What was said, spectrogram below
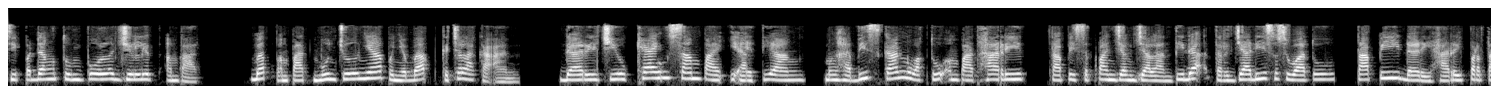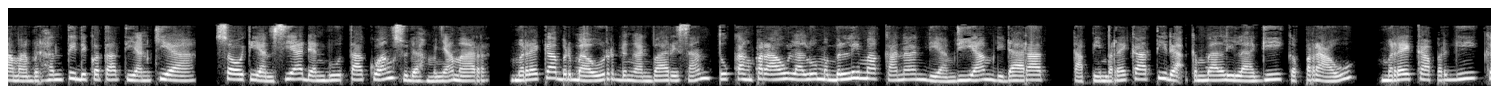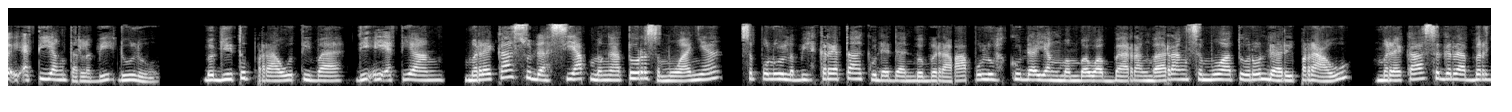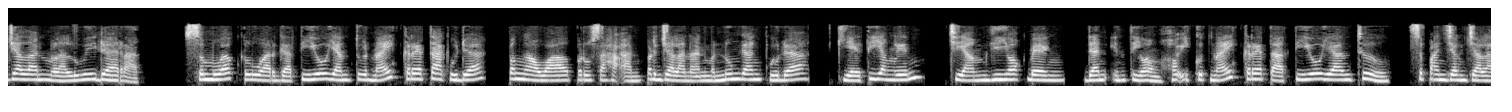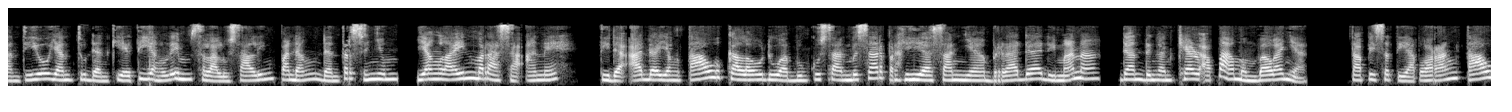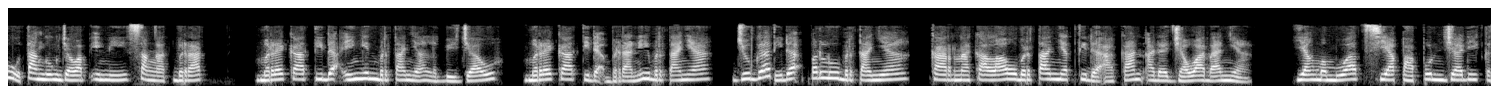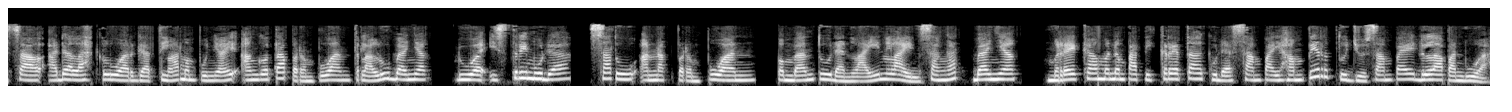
Si Pedang Tumpul Jilid 4 Bab 4 munculnya penyebab kecelakaan. Dari Chiu Kang sampai Ia Tiang, menghabiskan waktu empat hari, tapi sepanjang jalan tidak terjadi sesuatu, tapi dari hari pertama berhenti di kota Tian Kia, So Tian Xia dan Buta Kuang sudah menyamar, mereka berbaur dengan barisan tukang perahu lalu membeli makanan diam-diam di darat, tapi mereka tidak kembali lagi ke perahu, mereka pergi ke Tiang terlebih dulu. Begitu perahu tiba di Tiang, mereka sudah siap mengatur semuanya, sepuluh lebih kereta kuda dan beberapa puluh kuda yang membawa barang-barang semua turun dari perahu, mereka segera berjalan melalui darat. Semua keluarga Tio yang naik kereta kuda, pengawal perusahaan perjalanan menunggang kuda, Kie Tiang Lim, Ciam Giok Beng, dan In Tiong Ho ikut naik kereta Tio Yan Tu. Sepanjang jalan Tio Yan Tu dan Kie Tiang Lim selalu saling pandang dan tersenyum, yang lain merasa aneh, tidak ada yang tahu kalau dua bungkusan besar perhiasannya berada di mana, dan dengan care apa membawanya. Tapi setiap orang tahu tanggung jawab ini sangat berat, mereka tidak ingin bertanya lebih jauh, mereka tidak berani bertanya, juga tidak perlu bertanya, karena kalau bertanya tidak akan ada jawabannya. Yang membuat siapa pun jadi kesal adalah keluarga Tia mempunyai anggota perempuan terlalu banyak, dua istri muda, satu anak perempuan, pembantu dan lain-lain sangat banyak, mereka menempati kereta kuda sampai hampir 7 sampai 8 buah.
